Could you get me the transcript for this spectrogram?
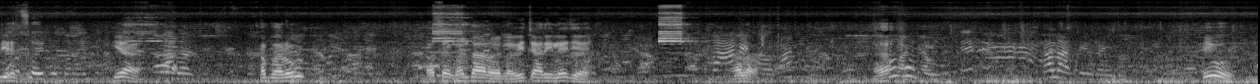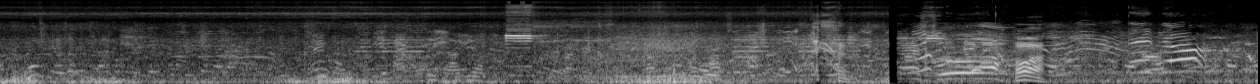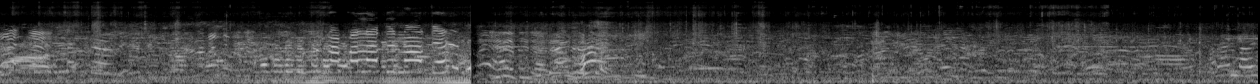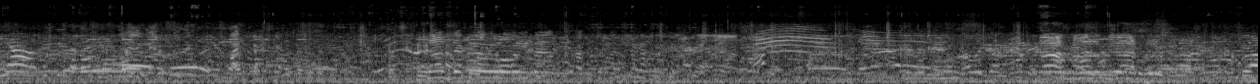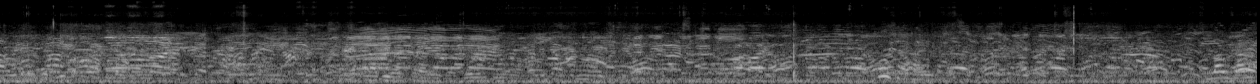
ક્યાં ખબર હું હશે ખંધારો એટલે વિચારી લેજે હલો હા એવું હા lâu quá đấy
